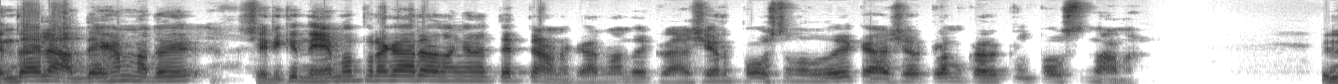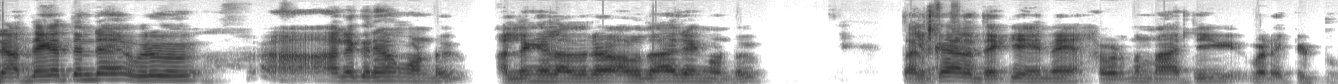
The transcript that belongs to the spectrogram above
എന്തായാലും അദ്ദേഹം അത് ശരിക്കും നിയമപ്രകാരം അത് അങ്ങനെ തെറ്റാണ്. കാരണം അത് കാഷ്യർ പോസ്റ്റ് എന്നുള്ളത് കാഷ്യർ ക്ലം ക്ലറിക്കൽ പോസ്റ്റ് എന്നാണ്. പിന്നെ അദ്ദേഹത്തിന്റെ ഒരു അനുഗ്രഹം കൊണ്ട് അല്ലെങ്കിൽ അതൊരു അവതാരം കൊണ്ട് തൽക്കാലത്തേക്ക് എന്നെ അവിടുന്ന് മാറ്റി ഇവിടെ കിട്ടു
